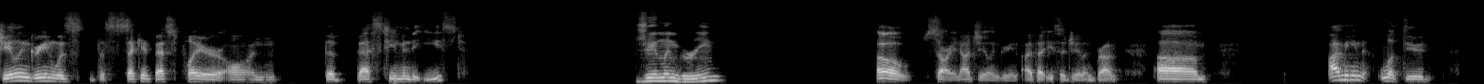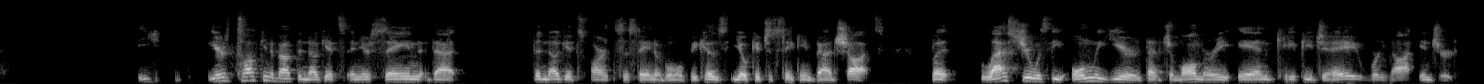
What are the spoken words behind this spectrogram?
Jalen Green was the second best player on the best team in the East. Jalen Green, Oh, sorry, not Jalen Green. I thought you said Jalen Brown. Um, I mean, look, dude, you're talking about the Nuggets and you're saying that the Nuggets aren't sustainable because Jokic is taking bad shots. But last year was the only year that Jamal Murray and KPJ were not injured,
